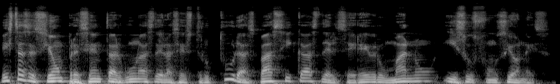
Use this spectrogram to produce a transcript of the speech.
Esta sesión presenta algunas de las estructuras básicas del cerebro humano y sus funciones.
